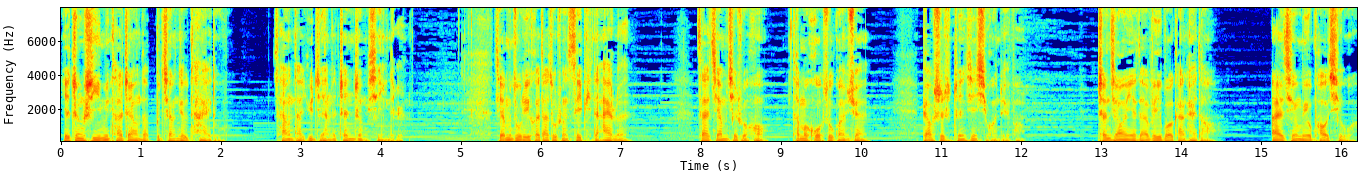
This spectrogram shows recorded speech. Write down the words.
也正是因为他这样的不将就态度，才让他遇见了真正心仪的人。节目组里和他组成 CP 的艾伦，在节目结束后，他们火速官宣，表示是真心喜欢对方。陈乔恩也在微博感慨道：“爱情没有抛弃我，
